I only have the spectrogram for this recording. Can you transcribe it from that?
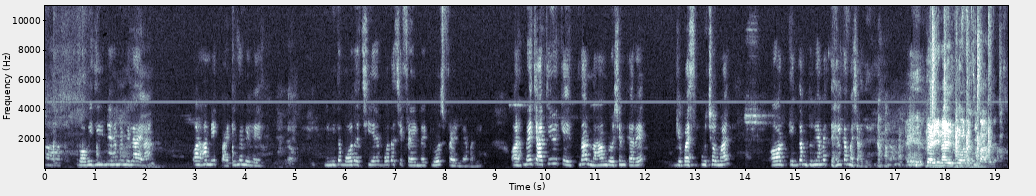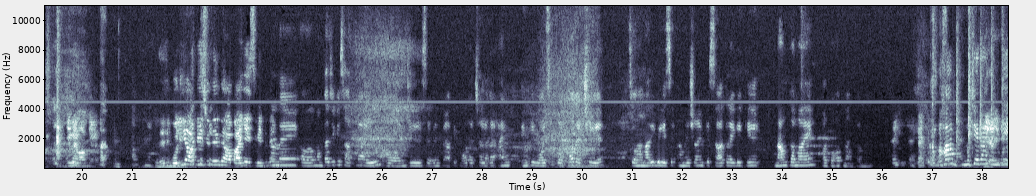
हाँ, बॉबी जी ने हमें मिलाया। और हम एक पार्टी में मिले। निमी तो बहुत अच्छी है बहुत अच्छी फ्रेंड है क्लोज फ्रेंड है हमारी। और मैं चाहती हूँ कि इतना नाम रोशन करे कि बस पूछो मत और एकदम दुनिया में तहलका मचा दे। वेरी नाइस बहुत अच्छी बात है। जी मैम आप जी बोलिए आपकी इस इवेंट में आप आइए इस इवेंट में? मैं ममता जी के साथ में आई हूँ और इस इवेंट में आके बहुत अच्छा लगा। एंड इनकी वॉइस बहुत अच्छी है। सो हमारी भी लेसे- हमेशा इनके साथ रहेगी कि नाम कमाए और बहुत नाम कमाए थैंक यू थैंक यू हाँ मुझे ना इनकी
